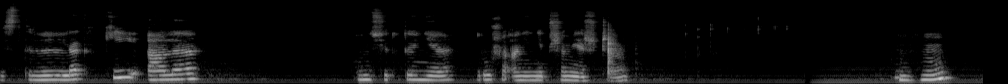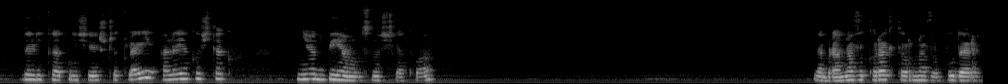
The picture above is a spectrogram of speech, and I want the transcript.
Jest lekki, ale on się tutaj nie rusza ani nie przemieszcza. Mhm. Delikatnie się jeszcze klei, ale jakoś tak nie odbija mocno światła. Dobra, nowy korektor, nowy puder.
